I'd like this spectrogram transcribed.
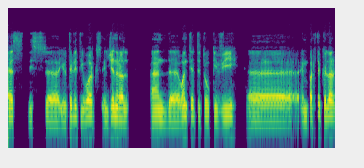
yes, this uh, utility works in general, and uh, 132 kV uh, in particular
